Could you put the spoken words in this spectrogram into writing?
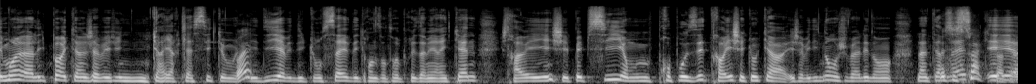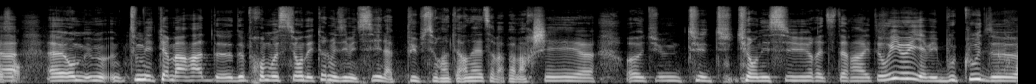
moi à l'époque, hein, j'avais une carrière classique, comme on l'a dit, avec des conseils des grandes entreprises américaines. Je travaillais chez Pepsi, on me proposait de travailler chez Coca. Et j'avais dit non, je vais aller dans l'Internet. C'est ça qui est et euh, euh, tous mes camarades de, promotion d'école me disaient, mais tu sais, la pub sur Internet, ça va pas marcher, oh, tu, tu, tu, en es sûr, etc. Et Oui, oui, il y avait beaucoup de,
